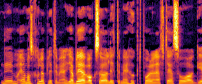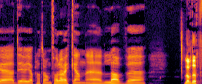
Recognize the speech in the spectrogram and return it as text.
Det, jag måste kolla upp lite mer. Jag blev också lite mer hooked på den efter jag såg eh, det jag pratade om förra veckan. Eh, Love, eh, Love Death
